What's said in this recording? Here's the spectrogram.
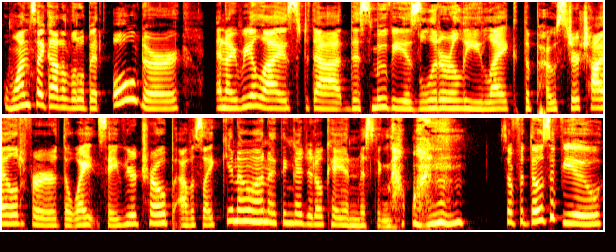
once I got a little bit older and I realized that this movie is literally like the poster child for the white savior trope, I was like, you know what? I think I did okay in missing that one. so, for those of you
